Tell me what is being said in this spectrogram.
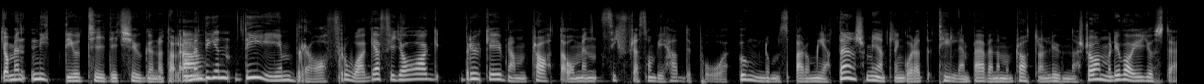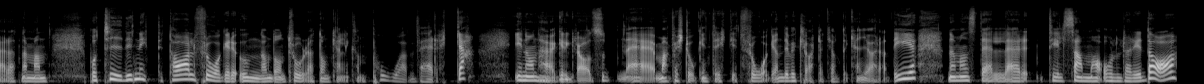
Ja men 90 och tidigt 2000-tal. Ja. Men det är, en, det är en bra fråga för jag brukar ju ibland prata om en siffra som vi hade på ungdomsbarometern som egentligen går att tillämpa även när man pratar om lunarstorm. Och det var ju just det här att när man på tidigt 90-tal frågade unga om de tror att de kan liksom påverka i någon högre mm. grad. Så nej, man förstod inte riktigt frågan. Det är väl klart att jag inte kan göra det. När man ställer till samma åldrar idag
